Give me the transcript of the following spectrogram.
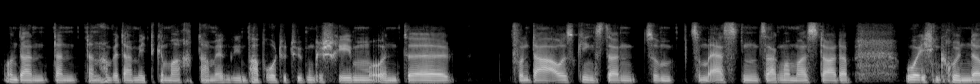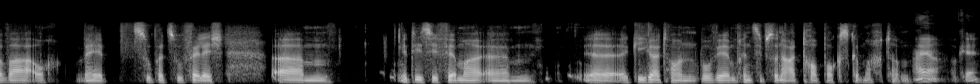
Und dann, dann, dann haben wir da mitgemacht, da haben irgendwie ein paar Prototypen geschrieben und äh, von da aus ging es dann zum, zum ersten, sagen wir mal, Startup, wo ich ein Gründer war, auch super zufällig. Ähm, diese Firma ähm, äh, Gigaton, wo wir im Prinzip so eine Art Dropbox gemacht haben. Ah ja, okay.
